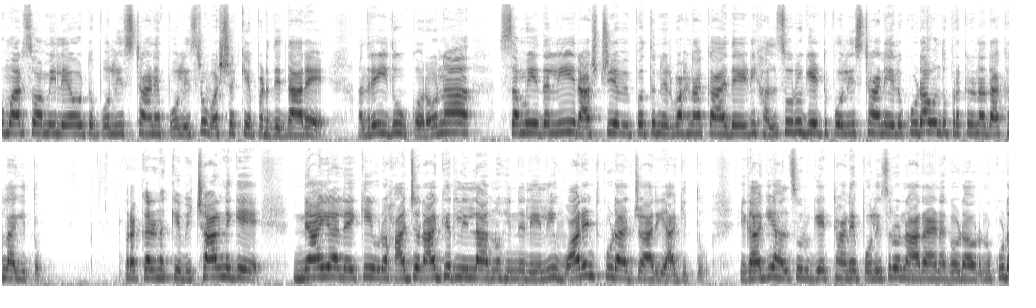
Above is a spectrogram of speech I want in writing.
ಕುಮಾರಸ್ವಾಮಿ ಲೇಔಟ್ ಪೊಲೀಸ್ ಠಾಣೆ ಪೊಲೀಸರು ವಶಕ್ಕೆ ಪಡೆದಿದ್ದಾರೆ. ಅಂದ್ರೆ ಇದು ಕೊರೋನಾ ಸಮಯದಲ್ಲಿ ರಾಷ್ಟ್ರೀಯ ವಿಪತ್ತು ನಿರ್ವಹಣಾ ಕಾಯ್ದೆಯಡಿ ಹಲಸೂರು ಗೇಟ್ ಪೊಲೀಸ್ ಠಾಣೆಯಲ್ಲೂ ಕೂಡ ಒಂದು ಪ್ರಕರಣ ದಾಖಲಾಗಿತ್ತು. ಪ್ರಕರಣಕ್ಕೆ ವಿಚಾರಣೆಗೆ ನ್ಯಾಯಾಲಯಕ್ಕೆ ಇವರು ಹಾಜರಾಗಿರಲಿಲ್ಲ ಅನ್ನೋ ಹಿನ್ನೆಲೆಯಲ್ಲಿ ವಾರೆಂಟ್ ಕೂಡ ಜಾರಿಯಾಗಿತ್ತು. ಹೀಗಾಗಿ ಹಲಸೂರು ಗೇಟ್ ಠಾಣೆ ಪೊಲೀಸರು ನಾರಾಯಣಗೌಡ ಅವರನ್ನು ಕೂಡ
